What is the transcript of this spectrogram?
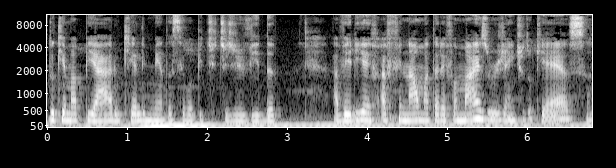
do que mapear o que alimenta seu apetite de vida. Haveria, afinal, uma tarefa mais urgente do que essa?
